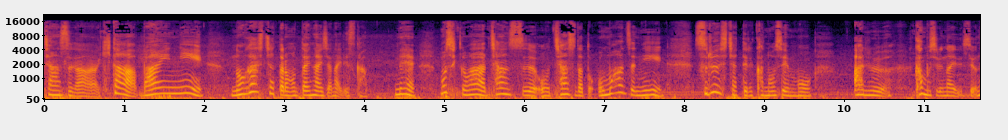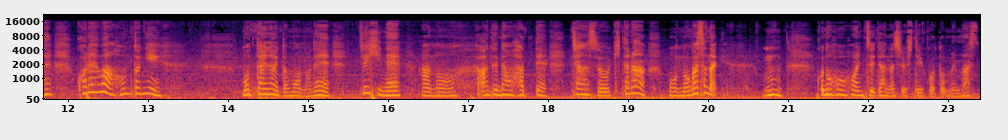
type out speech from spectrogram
チャンスが来た場合に逃しちゃったらもったいないじゃないですか。でもしくはチャンスをチャンスだと思わずにスルーしちゃってる可能性もあるかもしれないですよね。これは本当にもったいないと思うのでぜひねあのアンテナを張ってチャンスを来たらもう逃さない。うん、この方法について話をしていこうと思います。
